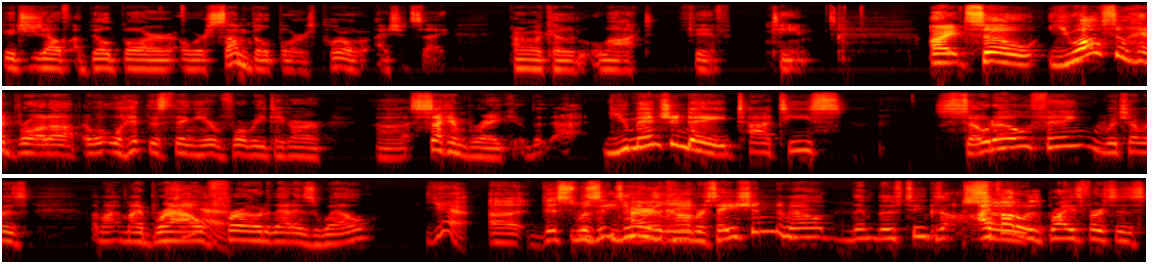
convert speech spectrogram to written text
get yourself a built bar or some built bars plural i should say. Promo code locked 15 all right, so you also had brought up, and we'll, hit this thing here before we take our uh, second break. But uh, you mentioned a Tatis Soto thing, which I was my, my brow Yeah. furrowed to that as well. yeah, uh, this Was, was, it there was entirely a conversation about them, those two? Because I, I thought it was Bryce versus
